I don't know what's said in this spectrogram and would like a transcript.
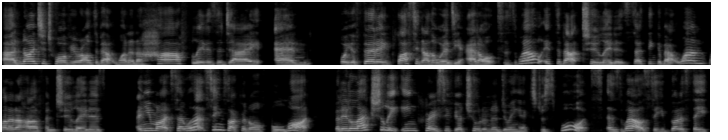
Uh, nine to 12 year olds about one and a half litres a day. And for your 13 plus, in other words, your adults as well, it's about two litres. So think about one, one and a half, and two litres. And you might say, well, that seems like an awful lot but it'll actually increase if your children are doing extra sports as well. So you've got to see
